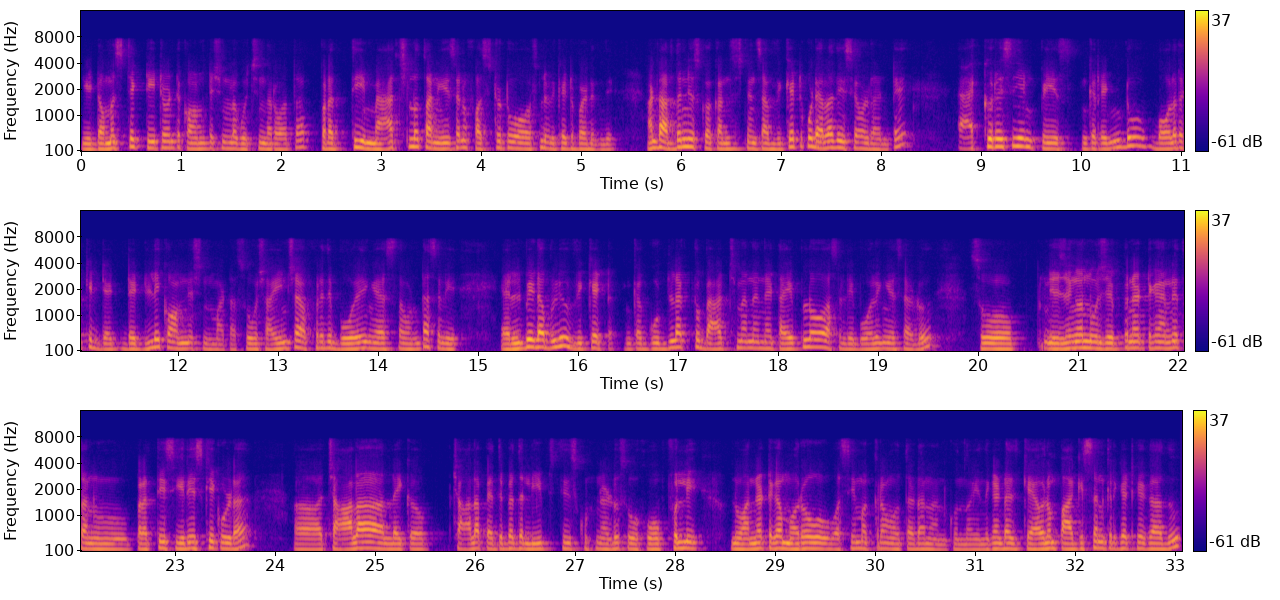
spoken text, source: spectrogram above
ఈ డొమెస్టిక్ టీ ట్వంటీ కాంపిటీషన్లోకి వచ్చిన తర్వాత ప్రతి మ్యాచ్లో తను వేసిన ఫస్ట్ టూ అవర్స్లో వికెట్ పడింది. అంటే అర్థం చేసుకో కన్సిస్టెన్సీ ఆ వికెట్ కూడా ఎలా తీసేవాడు అంటే యాక్యురసీ అండ్ పేస్ ఇంకా రెండు బౌలర్కి డెడ్ డెడ్లీ కాంబినేషన్ అనమాట సో షైన్ షా అఫ్రీది బౌలింగ్ వేస్తూ ఉంటే అసలు ఎల్బిడబ్ల్యూ వికెట్ ఇంకా గుడ్ లక్ టు బ్యాట్స్మెన్ అనే టైప్లో అసలు బౌలింగ్ వేశాడు. సో నిజంగా నువ్వు చెప్పినట్టుగానే తను ప్రతి సిరీస్కి కూడా చాలా లైక్ చాలా పెద్ద పెద్ద లీప్స్ తీసుకుంటున్నాడు. సో హోప్ఫుల్లీ నువ్వు అన్నట్టుగా మరో వసీం అక్రమ్ అవుతాడని అనుకుందాం. ఎందుకంటే అది కేవలం పాకిస్తాన్ క్రికెట్కే కాదు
